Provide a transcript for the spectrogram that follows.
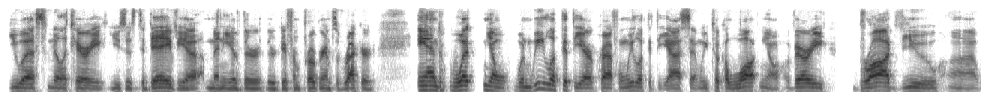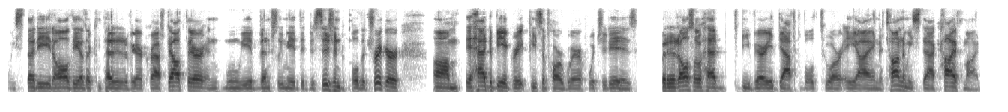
U.S. military uses today via many of their their different programs of record. And what you know, when we looked at the aircraft, when we looked at the asset, and we took a lot, you know, a very broad view. Uh, we studied all the other competitive aircraft out there, and when we eventually made the decision to pull the trigger, um, it had to be a great piece of hardware, which it is but it also had to be very adaptable to our AI and autonomy stack, HiveMind,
